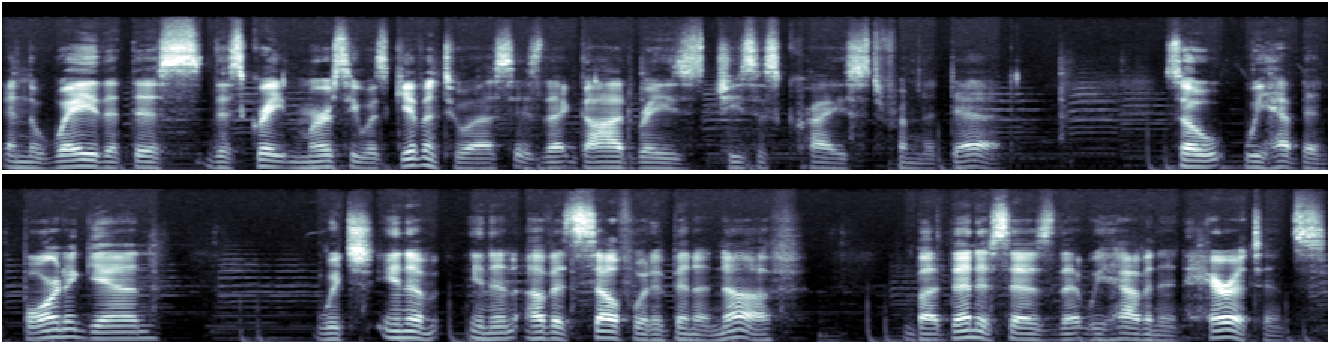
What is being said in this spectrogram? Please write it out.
And the way that this, this great mercy was given to us is that God raised Jesus Christ from the dead. So we have been born again which in in and of itself would have been enough but then it says that we have an inheritance.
